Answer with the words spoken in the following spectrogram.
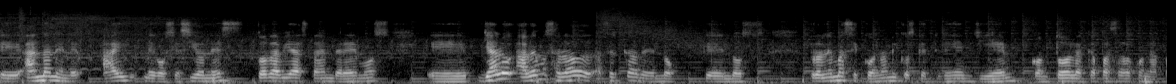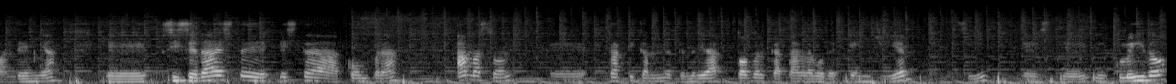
eh, andan en, hay negociaciones, todavía está veremos. Eh, ya lo habíamos hablado acerca de lo que los problemas económicos que tenía MGM con todo lo que ha pasado con la pandemia. Eh, si se da este, esta compra, Amazon eh, prácticamente tendría todo el catálogo de MGM, ¿sí? este, incluido,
